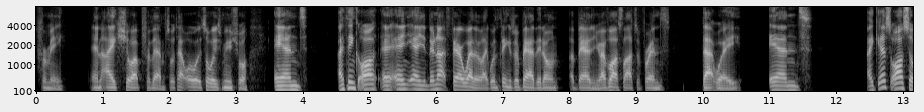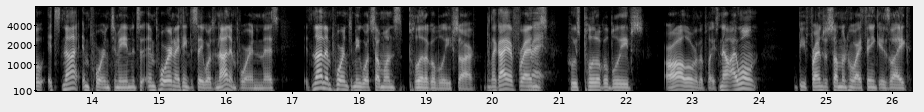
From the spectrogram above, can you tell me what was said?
for me, and I show up for them. So it's how, it's always mutual. And I think all and, and they're not fair weather. Like when things are bad, they don't abandon you. I've lost lots of friends that way, and I guess also it's not important to me, and it's important I think to say what's not important in this. It's not important to me what someone's political beliefs are. Like I have friends Right. whose political beliefs are all over the place. Now I won't be friends with someone who I think is like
